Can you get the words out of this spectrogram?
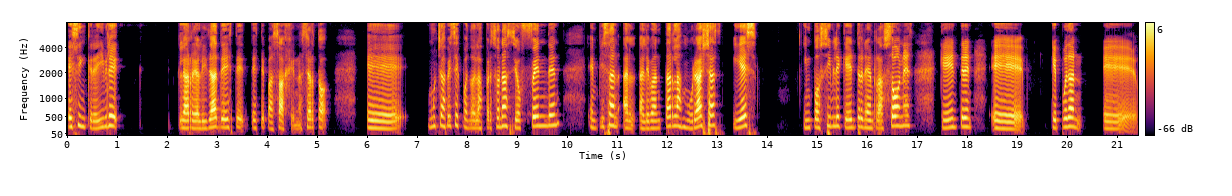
Es increíble la realidad de este, de este pasaje, ¿no es cierto? Eh, Muchas veces cuando las personas se ofenden, empiezan a, levantar las murallas y es imposible que entren en razones, que entren, eh, que puedan eh,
